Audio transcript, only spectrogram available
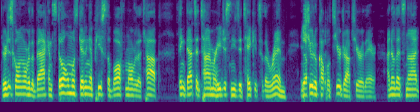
they're just going over the back and still almost getting a piece of the ball from over the top. I think that's a time where he just needs to take it to the rim and yep. shoot a couple teardrops here or there. I know that's not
